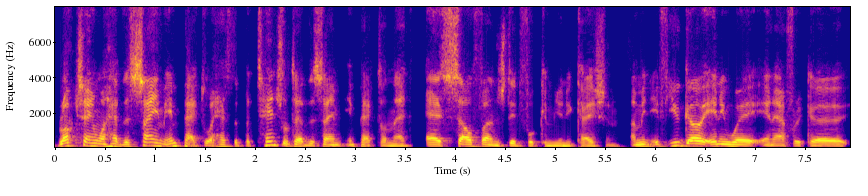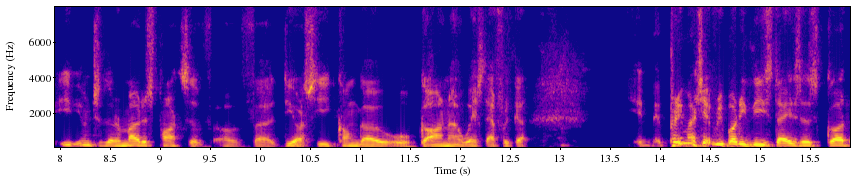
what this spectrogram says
blockchain will have the same impact, or has the potential to have the same impact on that as cell phones did for communication. I mean, if you go anywhere in Africa, even to the remotest parts of of uh, DRC, Congo, or Ghana, West Africa, pretty much everybody these days has got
